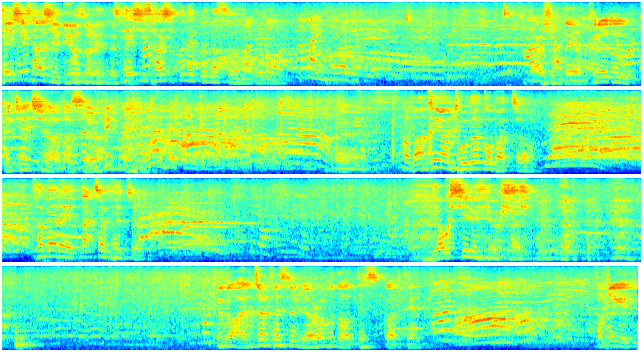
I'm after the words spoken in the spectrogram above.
3시 사시 리허설 했는데 3시 40분에 끝났었는데 サインもらうべき。 아쉽네요. 그래도 괜찮지 않았어요? 네. 마크 형 도는 거 봤죠? 카메라에 딱 잡혔죠? 역시는 역시 그거 안 잡혔으면 여러분들 어땠을 것 같아요? 갑자기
